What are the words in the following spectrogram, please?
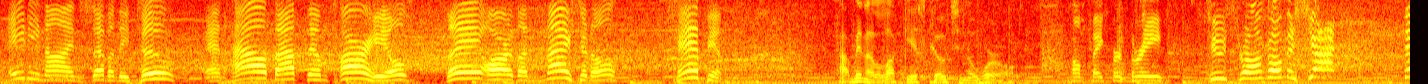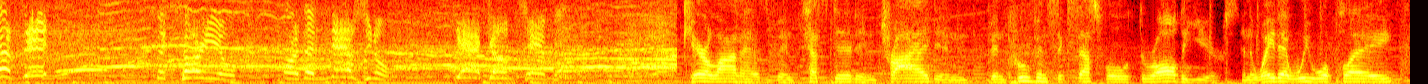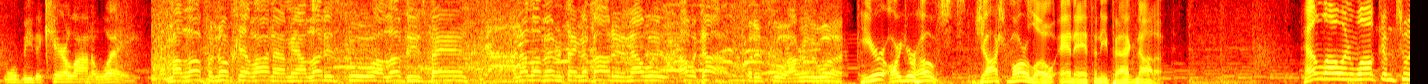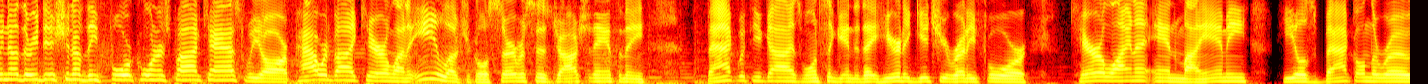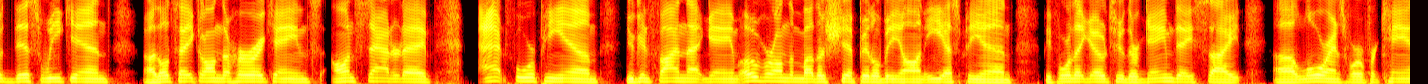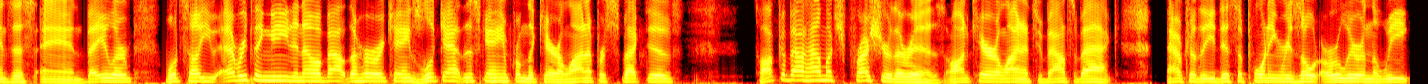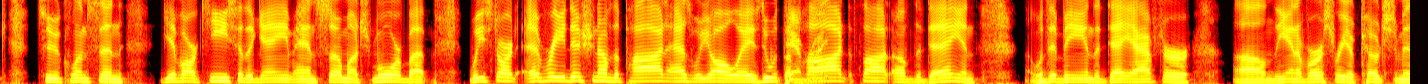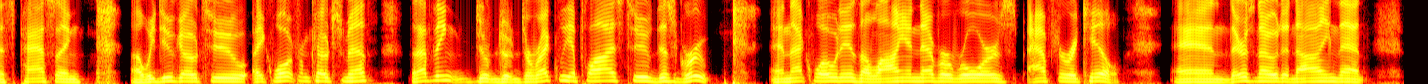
89-72. And how about them Tar Heels? They are the national champions. I've been the luckiest coach in the world. Pump fake for three. Too strong on the shot. That's it. The Tar Heels are the national daggum champions. Carolina has been tested and tried and been proven successful through all the years. And the way that we will play will be the Carolina way. My love for North Carolina, I mean, I love this school, I love these fans, and I love everything about it, and I would, I would die for this school, I really would. Here are your hosts, Josh Marlowe and Anthony Pagnotta. Hello and welcome to another edition of the Four Corners Podcast. We are powered by Carolina Electrical Services. Josh and Anthony back with you guys once again today, here to get you ready for Carolina and Miami. Heels back on the road this weekend. Uh, they'll take on the Hurricanes on Saturday at 4 p.m. You can find that game over on the mothership. It'll be on ESPN before they go to their game day site, uh, Lawrence, where for Kansas and Baylor. We'll tell you everything you need to know about the Hurricanes. Look at this game from the Carolina perspective. Talk about how much pressure there is on Carolina to bounce back after the disappointing result earlier in the week to Clemson. Give our keys to the game and so much more. But we start every edition of the pod as we always do with the Damn pod thought of the day, and with it being the day after um, the anniversary of Coach Smith's passing, uh, we do go to a quote from Coach Smith that I think d- d- directly applies to this group. And that quote is A lion never roars after a kill. And there's no denying that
